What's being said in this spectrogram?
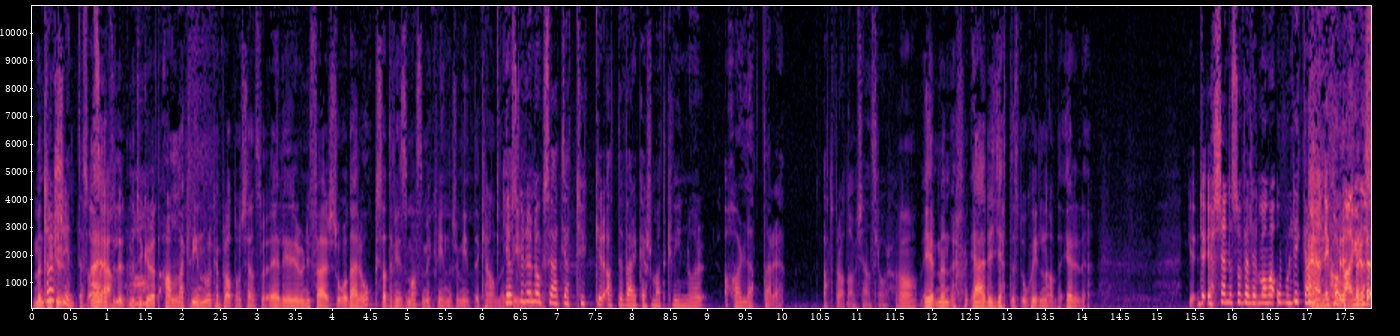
Men Törs tycker du- inte så att Nej, säga. absolut. Men tycker du att alla kvinnor kan prata om känslor? Eller är det ungefär så där också, att det finns massor med kvinnor som inte kan? Jag skulle nog säga att jag tycker att det verkar som att kvinnor har lättare att prata om känslor. Ja, men är det jättestor skillnad? Är det det? Jag känner så väldigt många olika människor, Magnus.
